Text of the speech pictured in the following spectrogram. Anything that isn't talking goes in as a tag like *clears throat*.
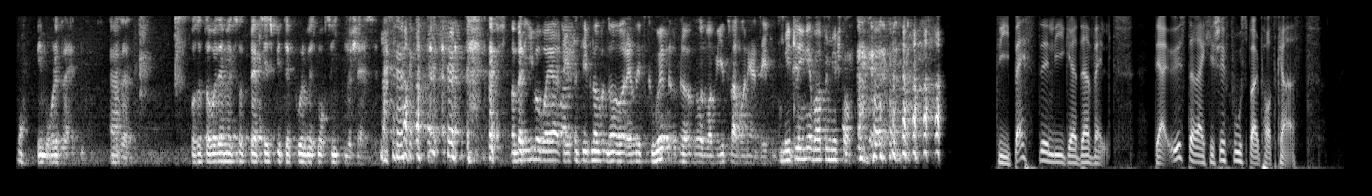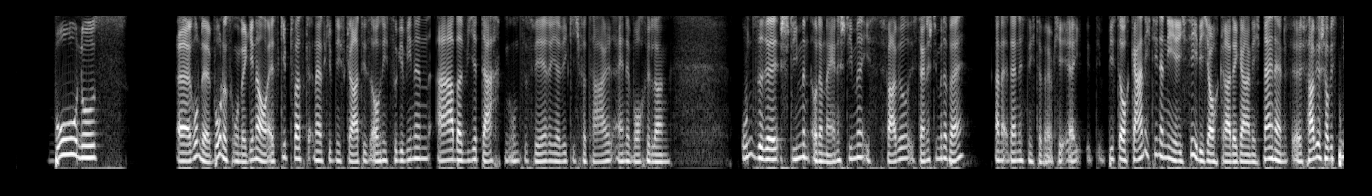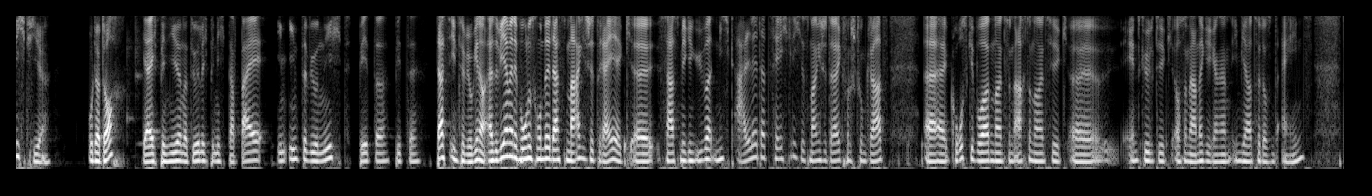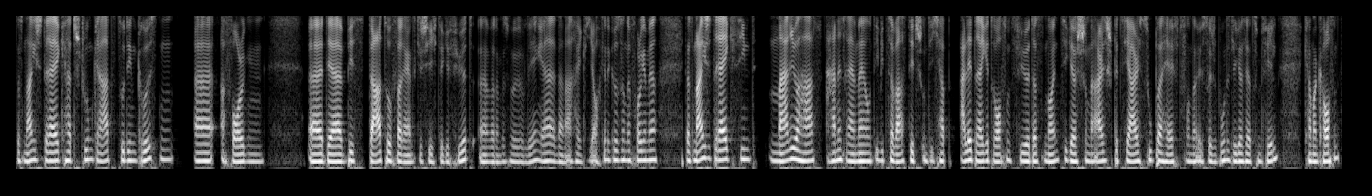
Ja. Wir haben alle Freiheiten. Ja. Also, also da wurde mir gesagt, bleibt jetzt bitte vor, weil es macht hinten nur Scheiße. *laughs* bei Ivo war ja defensiv noch, noch relativ gut, also oder wir zwei waren ja defensiv. Mittellinie war bei mir stark. *laughs* Die beste Liga der Welt. Der österreichische Fußball-Podcast. Bonus. Äh, Runde, Bonusrunde, genau. Es gibt was, nein, es gibt nichts gratis, auch nicht zu gewinnen, aber wir dachten uns, es wäre ja wirklich fatal, eine Woche lang unsere Stimmen oder meine Stimme, ist Fabio, ist deine Stimme dabei? Ah, nein, deine ist nicht dabei, okay. Äh, bist du auch gar nicht in der Nähe? Ich sehe dich auch gerade gar nicht. Nein, nein, äh, Fabio Schaub ist nicht hier. Oder doch? Ja, ich bin hier, natürlich bin ich dabei, im Interview nicht. Peter, bitte. Das Interview, genau. Also wir haben eine Bonusrunde. Das magische Dreieck äh, saß mir gegenüber. Nicht alle tatsächlich. Das magische Dreieck von Sturm Graz. Äh, groß geworden 1998, äh, endgültig auseinandergegangen im Jahr 2001. Das magische Dreieck hat Sturm Graz zu den größten äh, Erfolgen äh, der bis dato Vereinsgeschichte geführt. Äh, weil da müssen wir überlegen. Ja, danach eigentlich auch keine größeren Erfolge mehr. Das magische Dreieck sind Mario Haas, Hannes Reinmeier und Ivica Vastic. Und ich habe alle drei getroffen für das 90er Journal Spezial Superheft von der österreichischen Bundesliga, sehr zu empfehlen, kann man kaufen.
